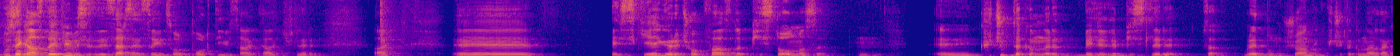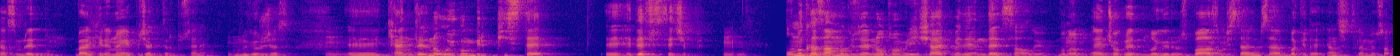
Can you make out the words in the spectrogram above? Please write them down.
bu, bu sekansta yapayım mı? Siz de isterseniz sayın Talk TV takipçileri. Ay. Ee, eskiye göre çok fazla pist olması. Hı hı. ee, küçük takımların belirli pistleri mesela Red Bull'un şu andaki küçük takımlardan kastım Red Bull. Belki Renault yapacaktır bu sene. Bunu göreceğiz. Hı hı. Ee, kendilerine uygun bir piste e, hedef seçip Hı hı. onu kazanmak üzerine otomobil inşa etmelerini de sağlıyor. Bunu Hı en çok Red Bull'da görüyoruz. Bazı Hı hı. pistlerde mesela Bakü'de yanlış hatırlamıyorsam.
